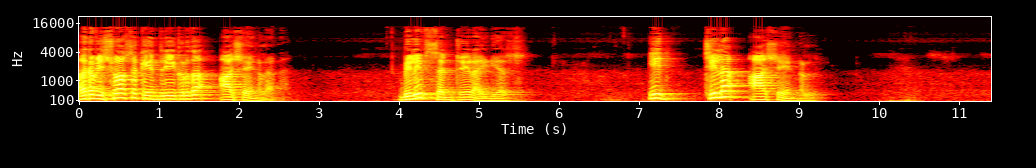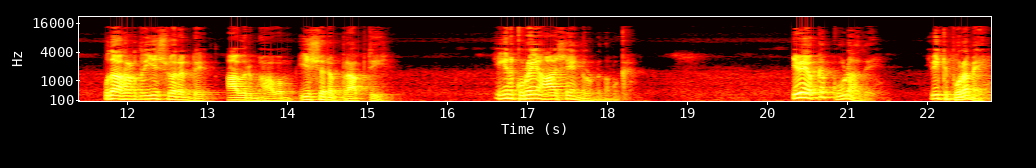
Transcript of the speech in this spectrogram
അതൊക്കെ വിശ്വാസ കേന്ദ്രീകൃത ആശയങ്ങളാണ്. ബിലീഫ് സെൻട്രേഡ് ഐഡിയാസ് ഈ ചില ആശയങ്ങൾ ഉദാഹരണത്തിന് ഈശ്വരന്റെ ആവിർഭാവം ഈശ്വരപ്രാപ്തി ഇങ്ങനെ കുറേ ആശയങ്ങളുണ്ട് നമുക്ക്. ഇവയൊക്കെ കൂടാതെ ഇവയ്ക്ക് പുറമേ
